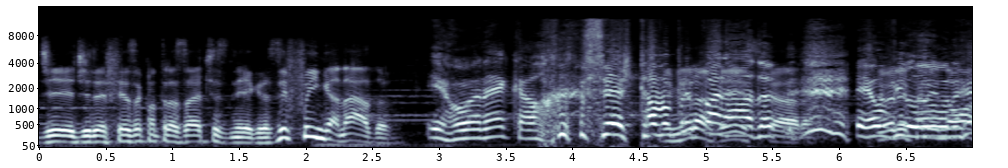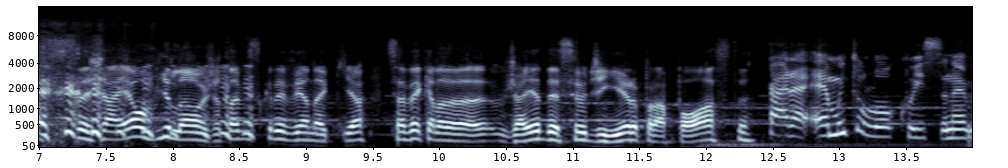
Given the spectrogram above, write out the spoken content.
de, de defesa contra as artes negras. E fui enganado. Errou, né, Cal? Você tava Primeira preparado. vez, é Eu o olhei e vilão, falei, né? Nossa, já é o vilão. Já tava escrevendo aqui, ó. Sabe aquela. Já ia descer o dinheiro pra aposta. Cara, é muito louco isso, né?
